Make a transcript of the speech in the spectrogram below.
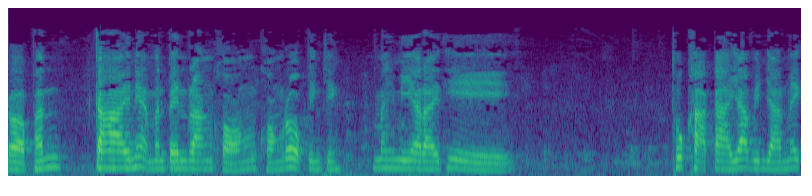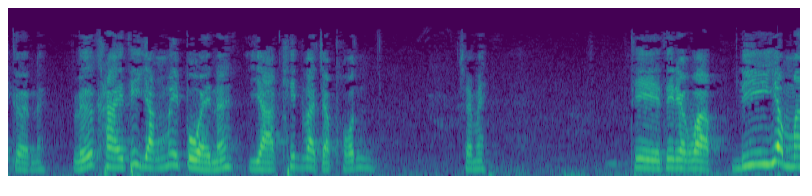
ก็พันกายเนี่ยมันเป็นรังของของโรคจริง ๆ ไม่มีอะไรที่ทุกขากายวิญญาณไม่เกินนะหรือใครที่ยังไม่ป่วยนะอยากคิดว่าจะพ้น ใช่ไหมที่ที่เรียกว่าดีเยี่ยมมา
